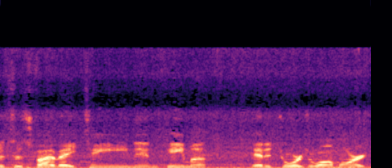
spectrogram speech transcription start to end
This is 518 in Kima, headed towards Walmart.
